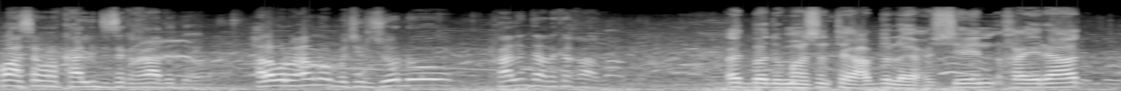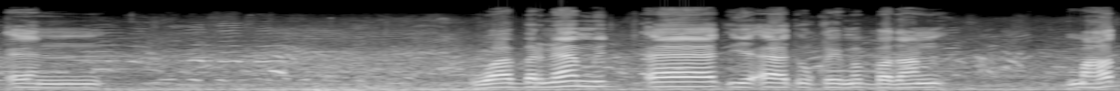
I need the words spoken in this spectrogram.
oo asaguna kaalintiisa ka qaadi doono hal abuur maxamed nuur bashiir soo dhowow kaalintaada ka qaado aad baad u mahadsantahay cabdulaahi xuseen. Khayraad waa barnaamij aad iyo aad u qiimo badan. Mahad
